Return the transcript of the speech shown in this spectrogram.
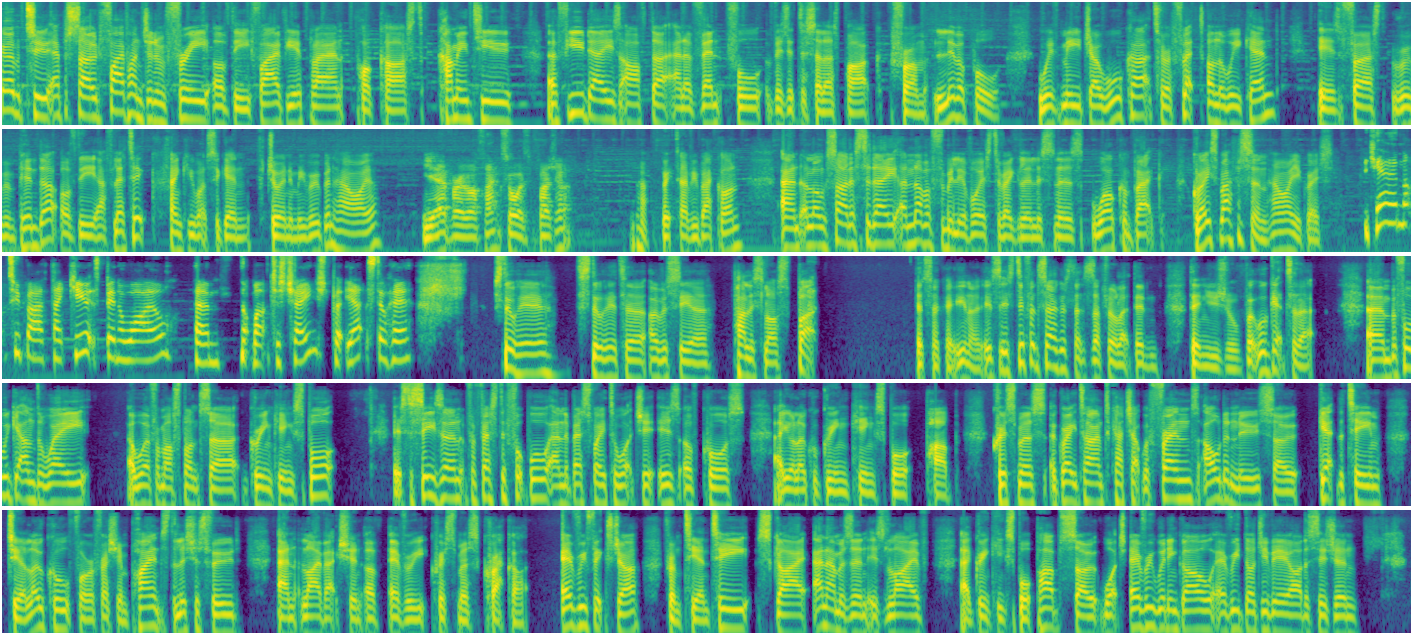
Welcome to episode 503 of the Five Year Plan podcast, coming to you a few days after an eventful visit to Selhurst Park from Liverpool. With me, Joe Walker, to reflect on the weekend is first Reuben Pinder of The Athletic. Thank you once again for joining me, Reuben. How are you? Yeah, very well, thanks. Always a pleasure. Oh, great to have you back on. And alongside us today, another familiar voice to regular listeners. Welcome back, Grace Mathieson. How are you, Grace? Yeah, not too bad, thank you. It's been a while. Um, not much has changed, but yeah, still here. Still here, still here to oversee a Palace loss, but it's okay. You know, it's it's different circumstances. I feel like than than usual, but we'll get to that. Um, before we get underway, a word from our sponsor, Greene King Sport. It's the season for festive football, and the best way to watch it is, of course, at your local Greene King Sport pub. Christmas, a great time to catch up with friends, old and new. So get the team to your local for refreshing pints, delicious food, and live action of every Christmas cracker. Every fixture from TNT, Sky, and Amazon is live at Greene King Sport Pub. So watch every winning goal, every dodgy VAR decision,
